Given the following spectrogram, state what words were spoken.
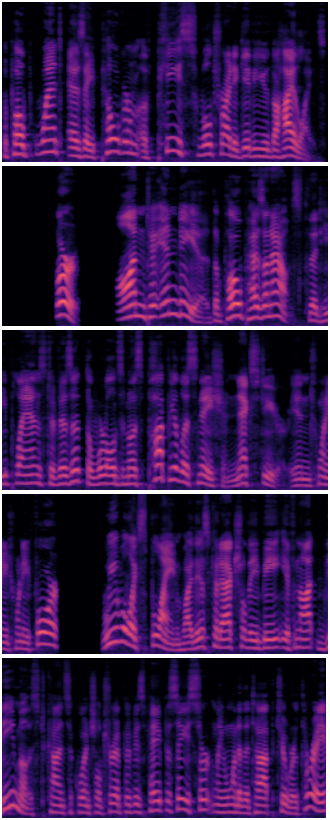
The Pope went as a pilgrim of peace. We'll try to give you the highlights. Third, on to India. The Pope has announced that he plans to visit the world's most populous nation next year in 2024. We will explain why this could actually be, if not the most consequential trip of his papacy, certainly one of the top two or three.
